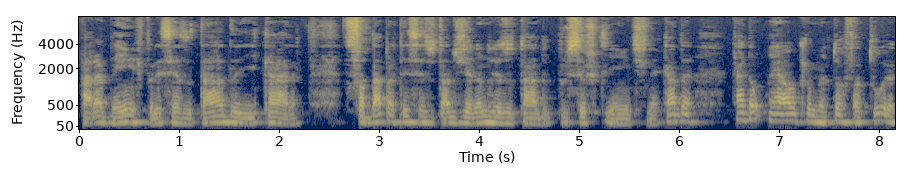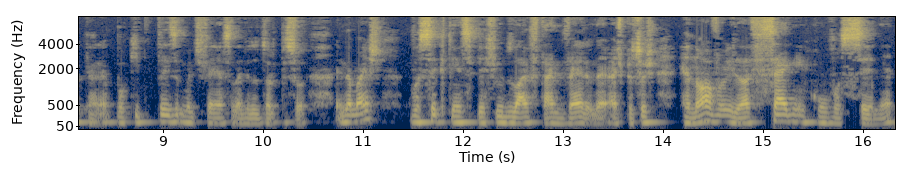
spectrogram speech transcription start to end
Parabéns por esse resultado e, cara, só dá para ter esse resultado gerando resultado para os seus clientes, né? Cada, cada um real que o mentor fatura, cara, é porque fez uma diferença na vida da outra pessoa. Ainda mais você que tem esse perfil do lifetime velho, né? As pessoas renovam e elas seguem com você, né?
